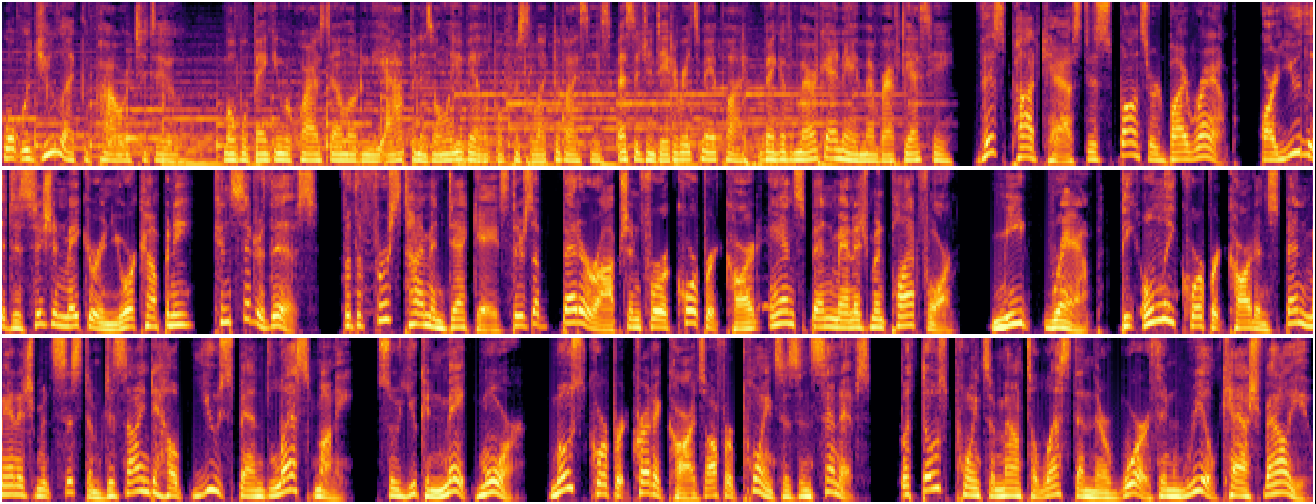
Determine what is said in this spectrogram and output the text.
What would you like the power to do? Mobile banking requires downloading the app and is only available for select devices. Message and data rates may apply. Bank of America and a member FDIC. This podcast is sponsored by Ramp. Are you the decision maker in your company? Consider this. For the first time in decades, there's a better option for a corporate card and spend management platform. Meet Ramp, the only corporate card and spend management system designed to help you spend less money so you can make more. Most corporate credit cards offer points as incentives, but those points amount to less than their worth in real cash value.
